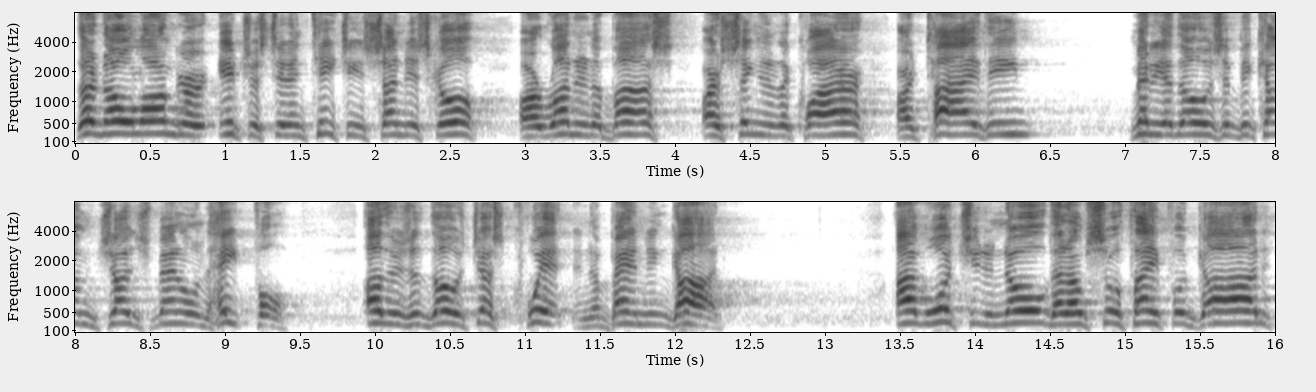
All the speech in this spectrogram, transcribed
They're no longer interested in teaching Sunday school or running a bus or singing in a choir or tithing. Many of those have become judgmental and hateful. Others of those just quit and abandoned God. I want you to know that I'm so thankful God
